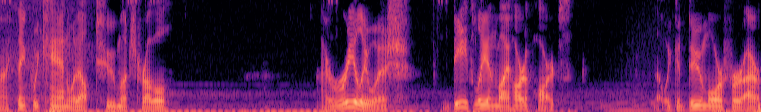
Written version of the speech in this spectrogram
I think we can without too much trouble. I really wish, deeply in my heart of hearts, that we could do more for our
